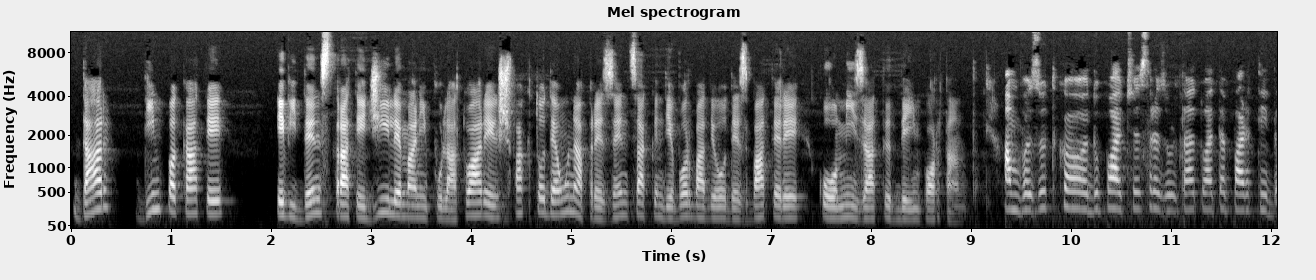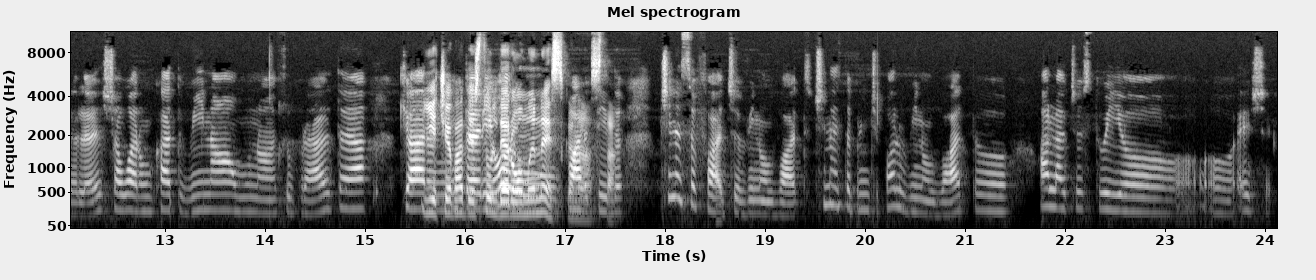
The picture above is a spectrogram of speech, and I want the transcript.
dar, din păcate, Evident, strategiile manipulatoare își fac totdeauna prezența când e vorba de o dezbatere cu o miză atât de importantă. Am văzut că după acest rezultat toate partidele și-au aruncat vina una asupra alteia, chiar E ceva destul de românesc partide. în asta. Cine se face vinovat? Cine este principalul vinovat uh, al acestui uh, uh, eșec?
